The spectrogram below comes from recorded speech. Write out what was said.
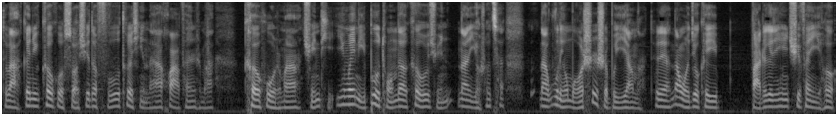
对吧？根据客户所需的服务特性来划分什么？客户什么群体？因为你不同的客户群，那有时候采那物流模式是不一样的，对不对？那我就可以把这个进行区分以后，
